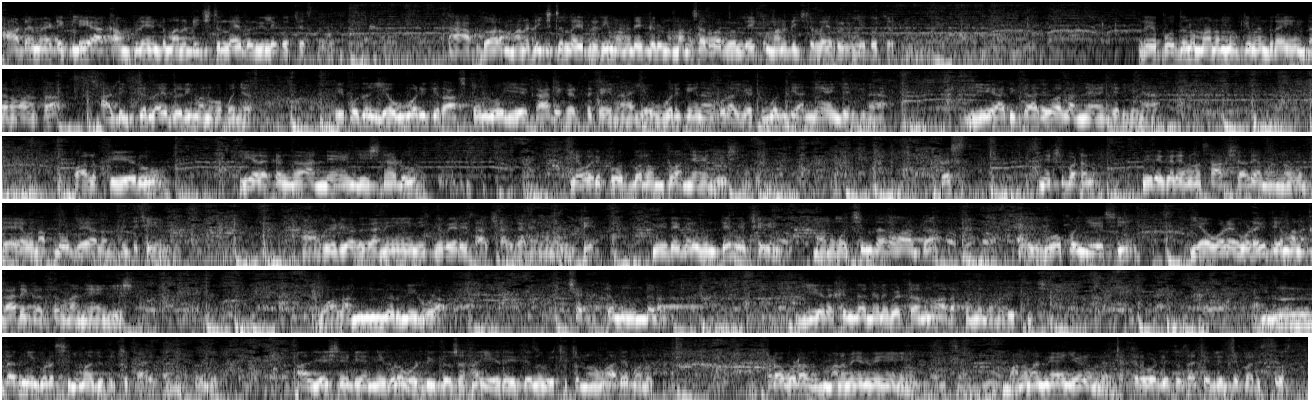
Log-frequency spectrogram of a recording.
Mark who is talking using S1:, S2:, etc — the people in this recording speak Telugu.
S1: ఆటోమేటిక్లీ ఆ కంప్లైంట్ మన డిజిటల్ లైబ్రరీలోకి వచ్చేస్తుంది. యాప్ ద్వారా మన డిజిటల్ లైబ్రరీ మన దగ్గర ఉన్న మన సర్వర్లలోకి మన డిజిటల్ లైబ్రరీలోకి వచ్చేస్తుంది. రేపొద్దున మనం ముఖ్యమంత్రి అయిన తర్వాత ఆ డిజిటల్ లైబ్రరీ మనం ఓపెన్ చేస్తాం. రేపొద్దున ఎవరికి రాష్ట్రంలో ఏ కార్యకర్తకైనా ఎవరికైనా కూడా ఎటువంటి అన్యాయం జరిగినా ఏ అధికారి వల్ల అన్యాయం జరిగినా వాళ్ళ పేరు ఏ రకంగా అన్యాయం చేసినాడు? ఎవరి ప్రోద్బలంతో అన్యాయం చేసినాడు? ప్లస్ నెక్స్ట్ బటన్ మీ దగ్గర ఏమైనా సాక్ష్యాలు ఏమైనా ఉంటే ఏమైనా అప్లోడ్ చేయాలనుకుంటే చేయండి. వీడియోలు కానీ నీకు వేరే సాక్ష్యాలు కానీ ఏమైనా ఉంటే మీ దగ్గర ఉంటే మీరు చేయండి. మనం వచ్చిన తర్వాత అవి ఓపెన్ చేసి ఎవడెవడైతే మన కార్యకర్తలను అన్యాయం చేసిన వాళ్ళందరినీ కూడా చట్టం ముందర ఏ రకంగా నిలబెట్టాలనో ఆ రకంగా నిలబెట్టించి అందరినీ కూడా సినిమా చూపించే కార్యక్రమం వాళ్ళు చేసినవన్నీ కూడా వడ్డీతో సహా ఏదైతే నువ్వు ఎత్తుతున్నావో అదే పండుతుంది. అక్కడ కూడా మనమేమి మనం అన్యాయం చేయడం లేదు. చక్కెర వడ్డీతో సహా చెల్లించే పరిస్థితి వస్తుంది.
